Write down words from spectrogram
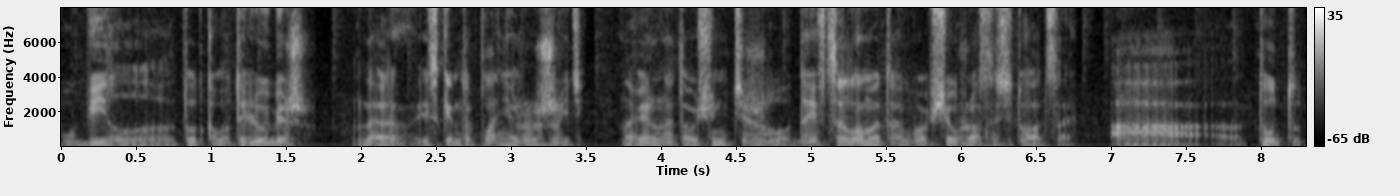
убил тот, кого ты любишь, да, и с кем ты планируешь жить, наверное, это очень тяжело. Да и в целом это вообще ужасная ситуация. А тут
